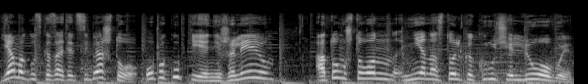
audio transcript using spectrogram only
Я могу сказать от себя, что о покупке я не жалею. О том, что он не настолько круче Левы,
